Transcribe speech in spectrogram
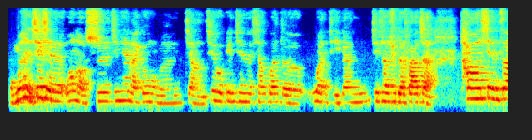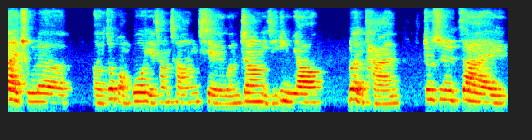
我们很谢谢汪老师今天来跟我们讲气候变迁的相关的问题跟接下去的发展。他现在除了呃做广播，也常常写文章以及应邀论坛，就是在。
